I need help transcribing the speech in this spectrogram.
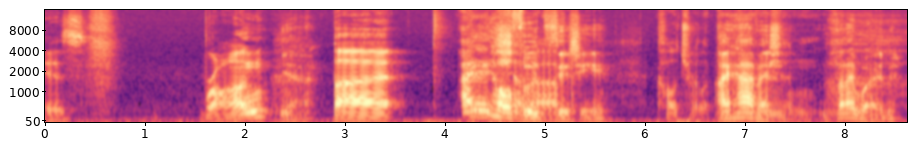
is wrong, Yeah, but I eat Whole shut Foods up. sushi. cultural. I haven't, but I would.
